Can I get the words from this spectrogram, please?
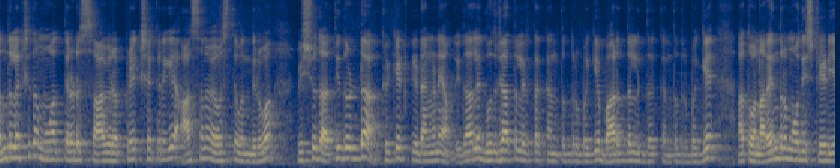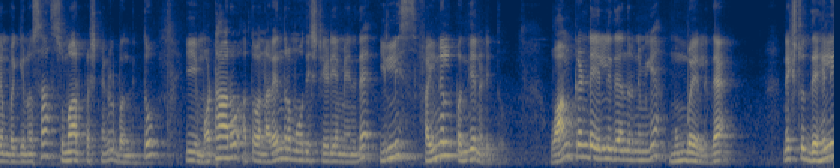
ಒಂದು ಲಕ್ಷದ ಮೂವತ್ತೆರಡು ಸಾವಿರ ಪ್ರೇಕ್ಷಕರಿಗೆ ಆಸನ ವ್ಯವಸ್ಥೆ ಹೊಂದಿರುವ ವಿಶ್ವದ ಅತಿ ದೊಡ್ಡ ಕ್ರಿಕೆಟ್ ಕ್ರೀಡಾಂಗಣ ಯಾವುದು? ಇದಾಗಲೇ ಗುಜರಾತಲ್ಲಿರ್ತಕ್ಕಂಥದ್ರ ಬಗ್ಗೆ, ಭಾರತದಲ್ಲಿರ್ತಕ್ಕಂಥದ್ರ ಬಗ್ಗೆ, ಅಥವಾ ನರೇಂದ್ರ ಮೋದಿ ಸ್ಟೇಡಿಯಂ ಬಗ್ಗೆನೂ ಸಹ ಸುಮಾರು ಪ್ರಶ್ನೆಗಳು ಬಂದಿತ್ತು. ಈ ಮೊಟಾರೋ ಅಥವಾ ನರೇಂದ್ರ ಮೋದಿ ಸ್ಟೇಡಿಯಂ ಏನಿದೆ? ಇಲ್ಲಿ ಫೈನಲ್ ಪಂದ್ಯ ನಡೀತು. ವಾಂಖಂಡೆ ಎಲ್ಲಿದೆ ಅಂದರೆ ನಿಮಗೆ? ಮುಂಬೈಯಲ್ಲಿದೆ. ನೆಕ್ಸ್ಟು ದೆಹಲಿ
